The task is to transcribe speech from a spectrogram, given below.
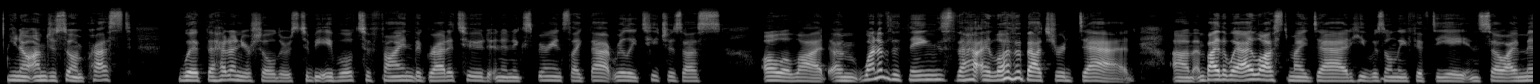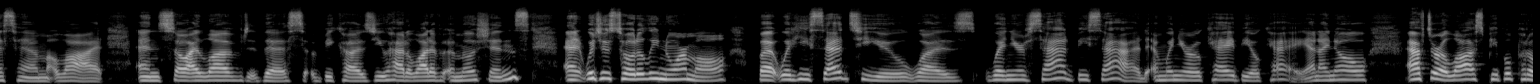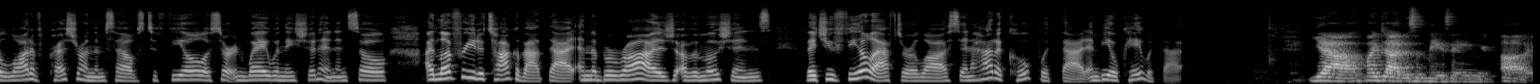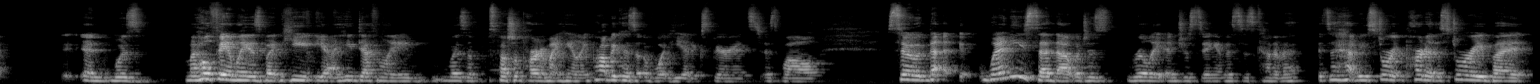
you know i'm just so impressed with the head on your shoulders to be able to find the gratitude in an experience like that really teaches us all a lot. Um, one of the things that I love about your dad, um, and by the way, I lost my dad. He was only 58, and so I miss him a lot. And so I loved this because you had a lot of emotions, and which is totally normal. But what he said to you was, when you're sad, be sad. And when you're okay, be okay. And I know after a loss, people put a lot of pressure on themselves to feel a certain way when they shouldn't. And so I'd love for you to talk about that and the barrage of emotions that you feel after a loss and how to cope with that and be okay with that. Yeah, my dad is amazing. Uh, and was my whole family is, but he, yeah, he definitely was a special part of my healing, probably because of what he had experienced as well. So that when he said that, which is really interesting, and this is kind of a, it's a heavy story, part of the story, but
